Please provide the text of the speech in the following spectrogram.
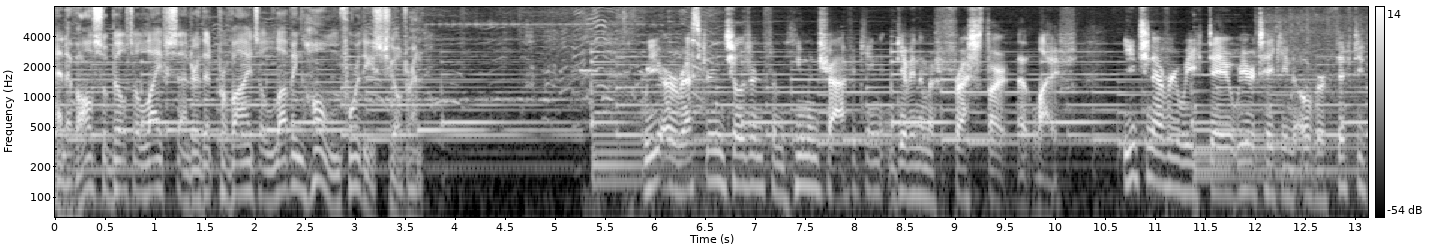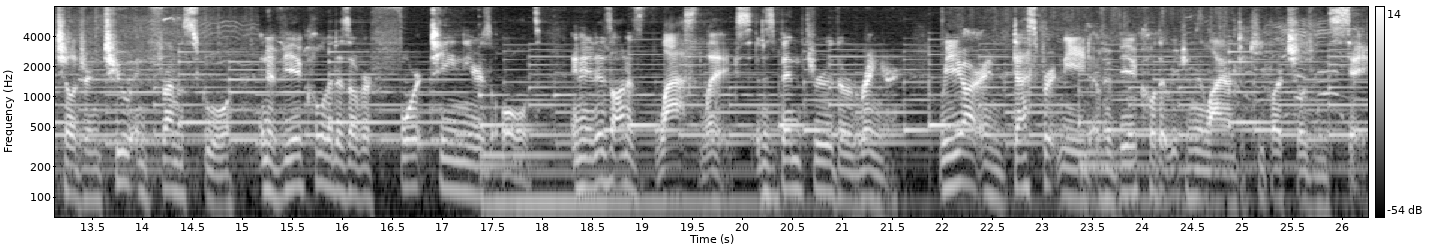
and have also built a life center that provides a loving home for these children. We are rescuing children from human trafficking and giving them a fresh start at life. Each and every weekday, we are taking over 50 children to and from school in a vehicle that is over 14 years old, and it is on its last legs. It has been through the ringer. We are in desperate need of a vehicle that we can rely on to keep our children safe.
